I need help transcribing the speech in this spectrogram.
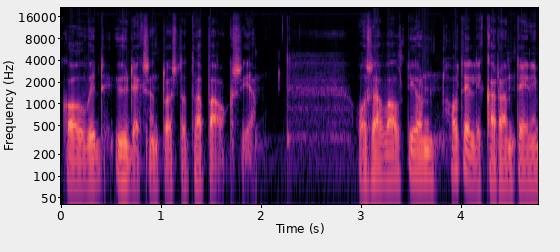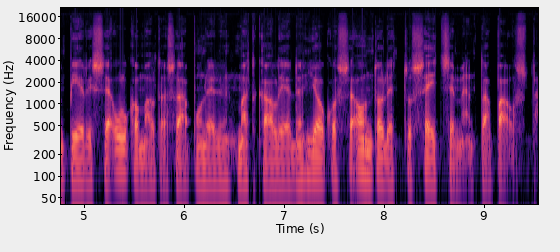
COVID-19-tapauksia – Osavaltion hotellikaranteenin piirissä ulkomalta saapuneiden matkailijoiden joukossa on todettu seitsemän tapausta.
